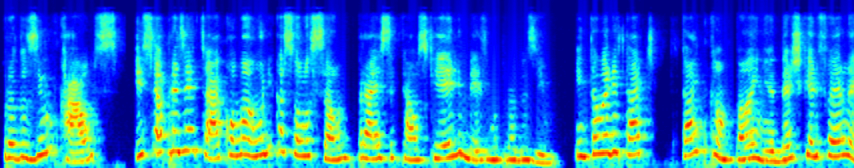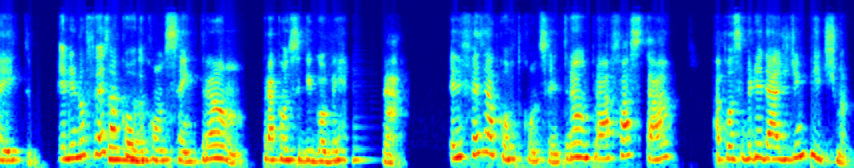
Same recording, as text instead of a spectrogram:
produzir um caos e se apresentar como a única solução para esse caos que ele mesmo produziu. Então, ele está está em campanha desde que ele foi eleito. Ele não fez uhum. acordo com o Centrão para conseguir governar. Ele fez acordo com o Centrão para afastar a possibilidade de impeachment.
